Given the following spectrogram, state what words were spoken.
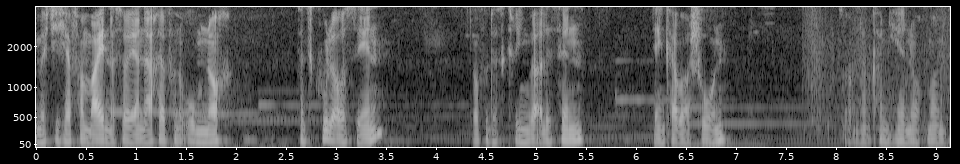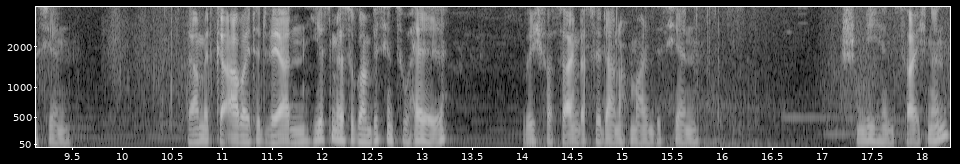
möchte ich ja vermeiden. Das soll ja nachher von oben noch ganz cool aussehen. Ich hoffe, das kriegen wir alles hin. Denke aber schon. So, und dann kann hier noch mal ein bisschen damit gearbeitet werden. Hier ist mir das sogar ein bisschen zu hell. Würde ich fast sagen, dass wir da noch mal ein bisschen Schnee hinzeichnen.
